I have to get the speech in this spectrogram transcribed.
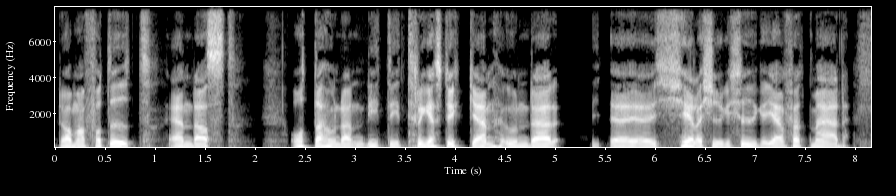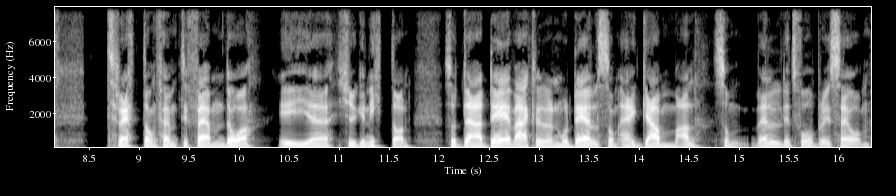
Då har man fått ut endast 893 stycken under eh, hela 2020 jämfört med 1355 då i eh, 2019. Så där, det är verkligen en modell som är gammal. Som väldigt få bryr sig om.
